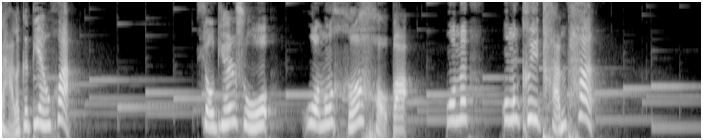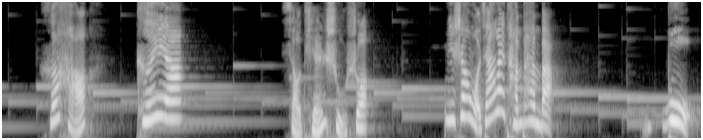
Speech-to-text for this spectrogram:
打了个电话：“小田鼠。”我们和好吧，我们我们可以谈判。和好，可以啊。小田鼠说：“你上我家来谈判吧。”不。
